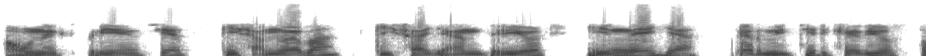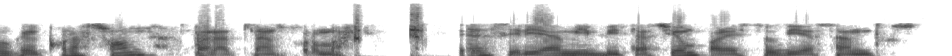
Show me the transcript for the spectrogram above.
a una experiencia quizá nueva, quizá ya anterior, y en ella permitir que Dios toque el corazón para transformar. Esa sería mi invitación para estos días santos.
